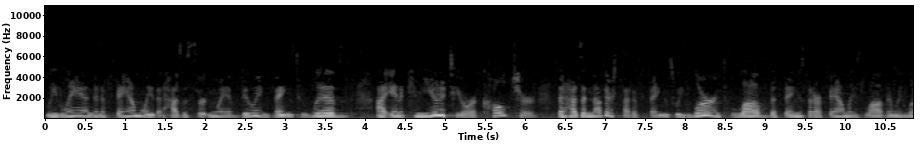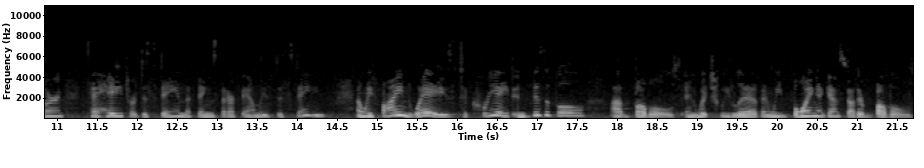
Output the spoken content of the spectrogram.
We land in a family that has a certain way of doing things, who lives uh, in a community or a culture that has another set of things. We learn to love the things that our families love, and we learn to hate or disdain the things that our families disdain. And we find ways to create invisible uh, bubbles in which we live, and we boing against other bubbles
